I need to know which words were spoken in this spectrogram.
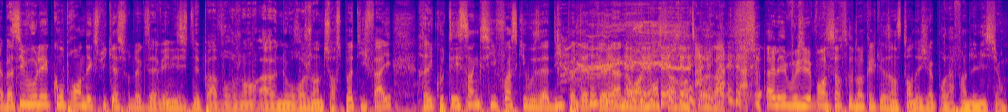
Eh ben, si vous voulez comprendre l'explication de Xavier, n'hésitez pas à, vous rejoindre- à nous rejoindre sur Spotify. Réécoutez 5-6 fois ce qu'il vous a dit, peut-être que là, normalement, ça rentrera. Allez, bougez pas, on se retrouve dans quelques instants déjà pour la fin de l'émission.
